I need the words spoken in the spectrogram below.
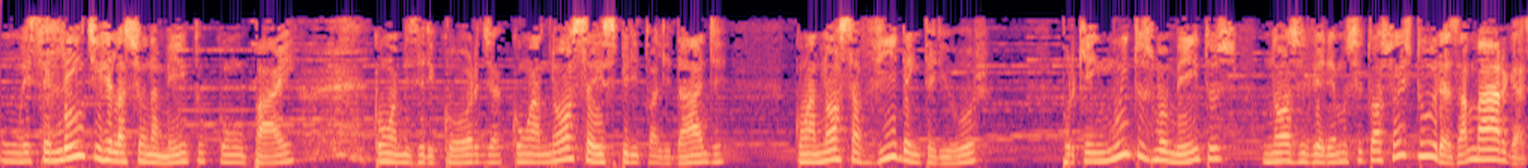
um excelente relacionamento com o Pai, com a misericórdia, com a nossa espiritualidade, com a nossa vida interior, porque em muitos momentos nós viveremos situações duras, amargas,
